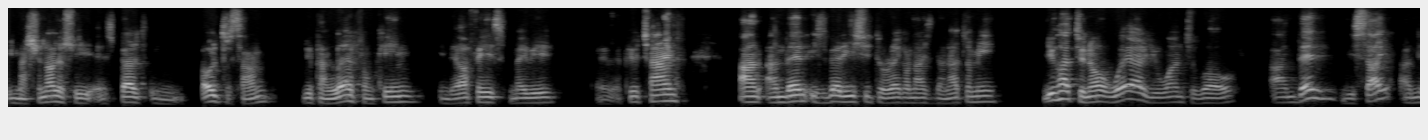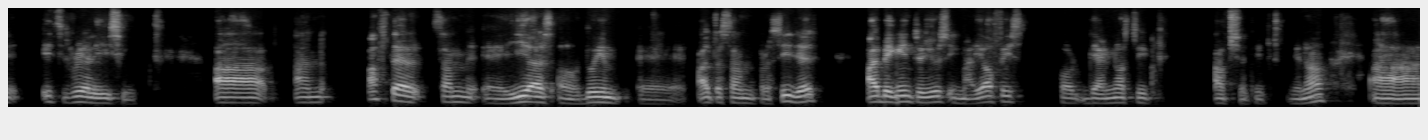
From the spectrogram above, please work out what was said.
imaginology expert in ultrasound. You can learn from him in the office maybe a few times and, and then it's very easy to recognize the anatomy. You have to know where you want to go and then decide, and it, it's really easy. Uh, and after some uh, years of doing uh, ultrasound procedures, I begin to use in my office for diagnostic you know, uh,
